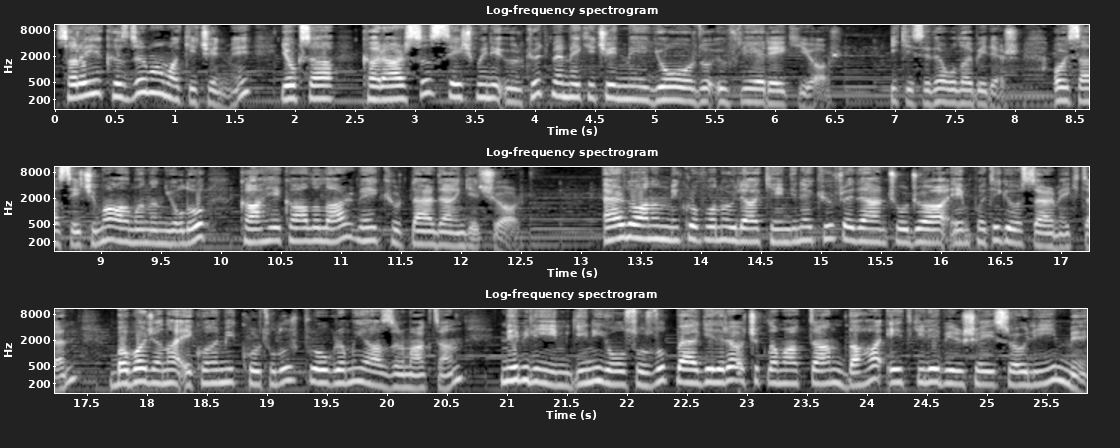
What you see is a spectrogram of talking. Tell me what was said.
sarayı kızdırmamak için mi yoksa kararsız seçmeni ürkütmemek için mi yoğurdu üfleyerek yiyor? İkisi de olabilir. Oysa seçimi almanın yolu KHK'lılar ve Kürtlerden geçiyor. Erdoğan'ın mikrofonuyla kendine küfreden çocuğa empati göstermekten, Babacan'a ekonomik kurtuluş programı yazdırmaktan, ne bileyim yeni yolsuzluk belgeleri açıklamaktan daha etkili bir şey söyleyeyim mi?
